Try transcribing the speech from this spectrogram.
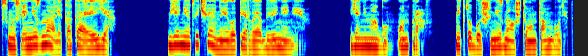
В смысле, не знали, какая я. Я не отвечаю на его первое обвинение. Я не могу, он прав. Никто больше не знал, что он там будет.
